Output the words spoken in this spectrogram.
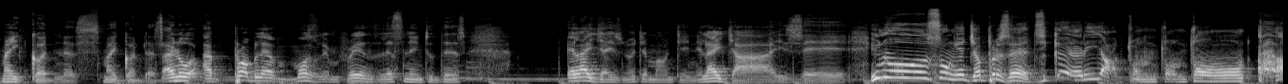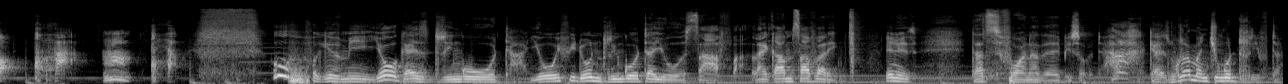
My goodness my goodness. I know i probably have muslim friends listening to this. Elijah is not a mountain. Elijah is a you know song yejapresent zikeria Ooh, forgive me. Yo guys drink water. Yo if you don't drink water you suffer. Like i'm suffering. Anyways that's for another episode. Ah, guys nokuramba ndichingodrifter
